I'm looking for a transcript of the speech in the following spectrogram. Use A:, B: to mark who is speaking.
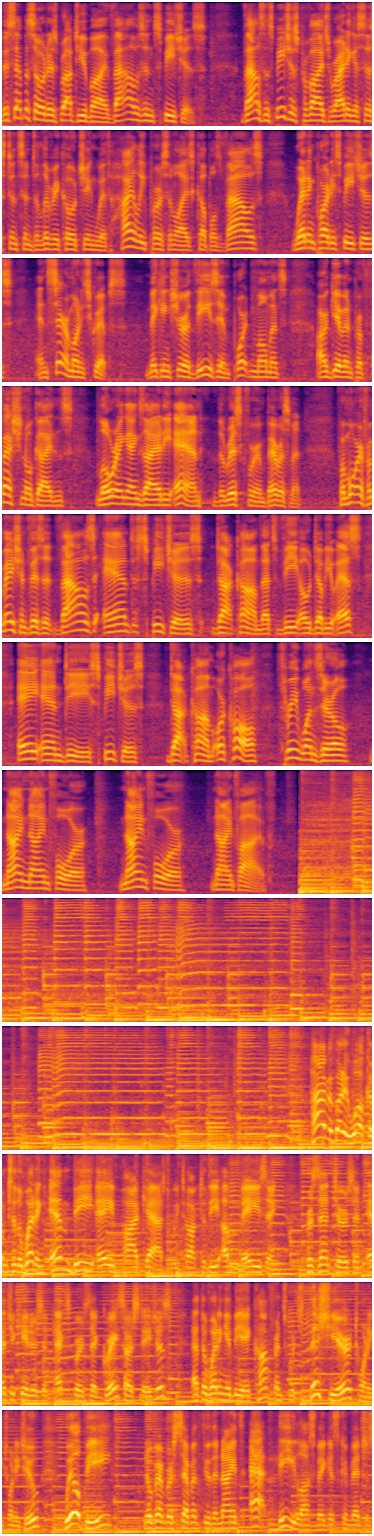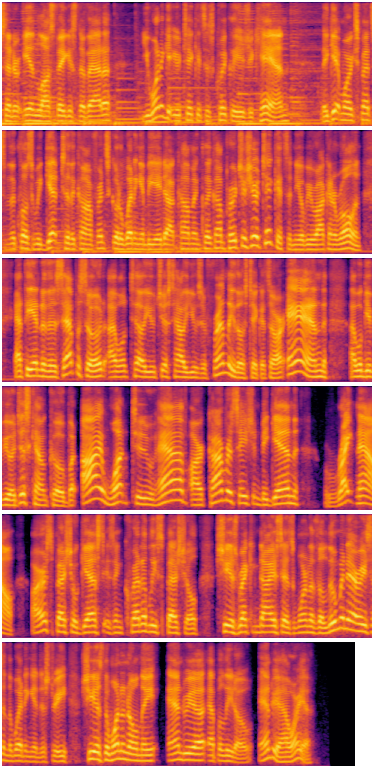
A: This episode is brought to you by Vows and Speeches. Vows and Speeches provides writing assistance and delivery coaching with highly personalized couples' vows, wedding party speeches, and ceremony scripts, making sure these important moments are given professional guidance, lowering anxiety and the risk for embarrassment. For more information, visit vowsandspeeches.com. That's V O W S A N D speeches.com or call 310 994 9495. Hi, everybody. Welcome to the Wedding MBA podcast. We talk to the amazing presenters and educators and experts that grace our stages at the Wedding MBA conference, which this year, 2022, will be November 7th through the 9th at the Las Vegas Convention Center in Las Vegas, Nevada. You want to get your tickets as quickly as you can. They get more expensive the closer we get to the conference. Go to weddingmba.com and click on purchase your tickets, and you'll be rocking and rolling. At the end of this episode, I will tell you just how user friendly those tickets are, and I will give you a discount code. But I want to have our conversation begin right now. Our special guest is incredibly special. She is recognized as one of the luminaries in the wedding industry. She is the one and only Andrea Eppolito. Andrea, how are you?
